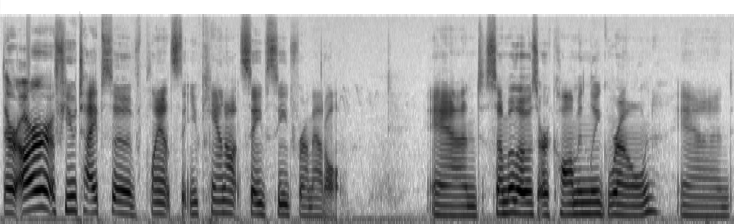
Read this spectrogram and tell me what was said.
there are a few types of plants that you cannot save seed from at all. And some of those are commonly grown and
